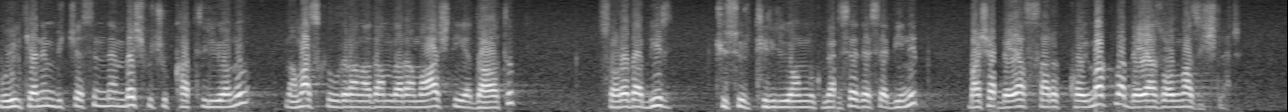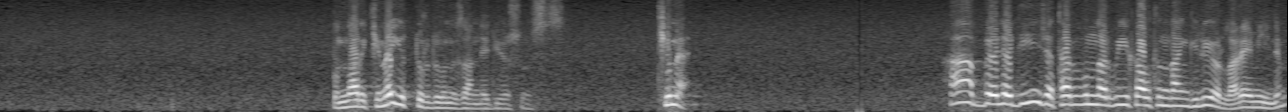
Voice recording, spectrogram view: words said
Bu ülkenin bütçesinden beş buçuk katrilyonu namaz kıldıran adamlara maaş diye dağıtıp sonra da bir küsür trilyonluk Mercedes'e binip başa beyaz sarık koymakla beyaz olmaz işler. Bunları kime yutturduğunu zannediyorsunuz siz? Kime? Ha böyle deyince tabi bunlar bıyık altından gülüyorlar eminim.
